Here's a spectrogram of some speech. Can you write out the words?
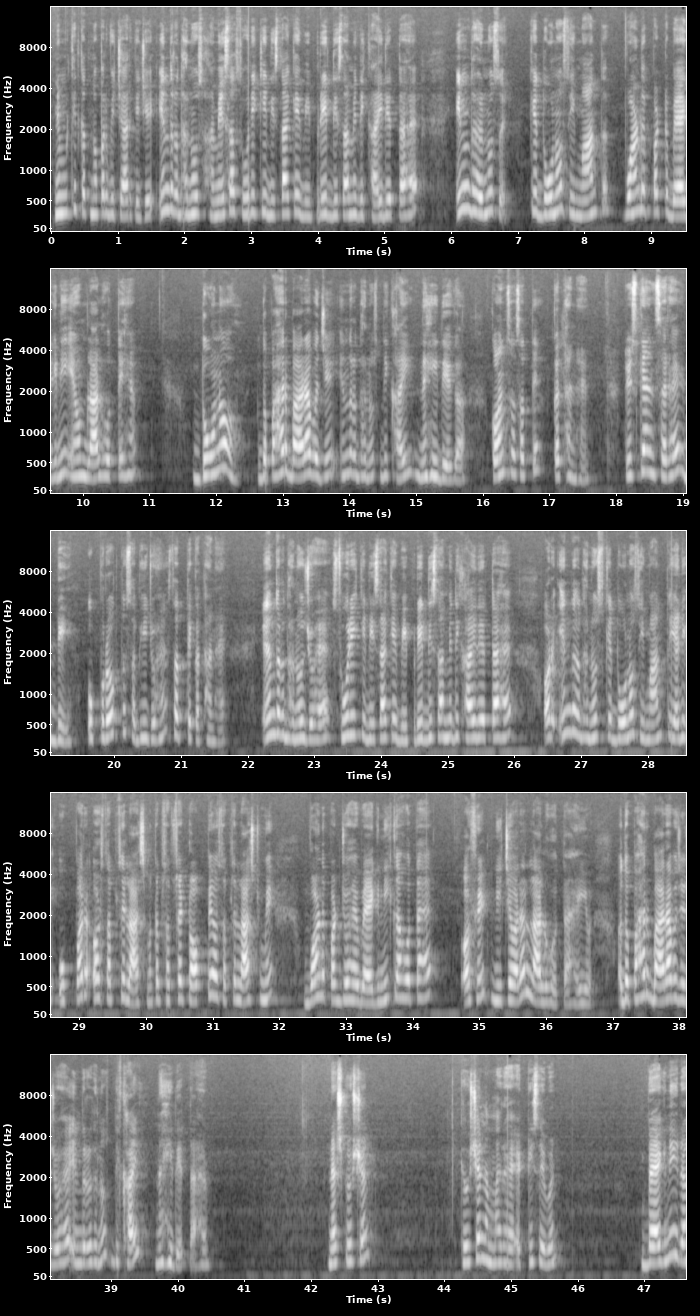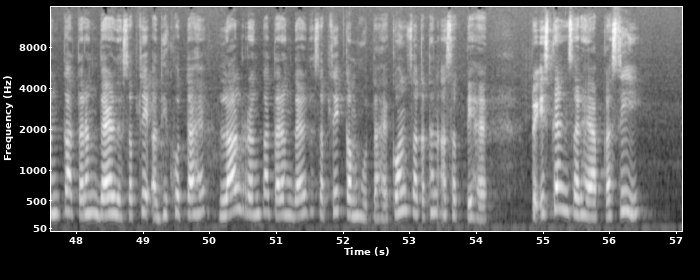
निम्नलिखित कथनों पर विचार कीजिए। इंद्रधनुष हमेशा सूर्य की दिशा के विपरीत दिशा में दिखाई देता है। इंद्रधनुष के दोनों सीमांत वर्ण पट्ट बैगनी एवं लाल होते हैं। दोनों दोपहर 12 बजे इंद्रधनुष दिखाई नहीं देगा। कौन सा सत्य कथन है? तो इसका आंसर है डी। उपरोक्त सभी जो है सत्य कथन है। इंद्रधनुष जो है सूर्य की दिशा के विपरीत दिशा में दिखाई देता है और इंद्रधनुष के दोनों सीमांत यानी ऊपर और सबसे लास्ट मतलब सबसे टॉप पे और सबसे लास्ट में वर्णपट जो है वैगनी का होता है और फिर नीचे वाला लाल होता है ये। और दोपहर 12 बजे जो है इंद्रधनुष दिखाई नहीं देता है। नेक्स्ट क्वेश्चन क्वेश्चन नंबर है एट्टी सेवन बैगनी रंग का तरंग दैर्घ्य सबसे अधिक होता है, लाल रंग का तरंग दैर्घ्य सबसे कम होता है। कौन सा कथन असत्य है? तो इसका आंसर है आपका सी,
